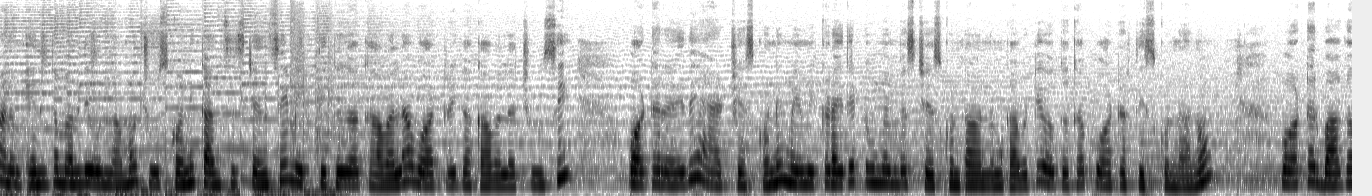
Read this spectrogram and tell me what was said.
మనం ఎంతమంది ఉన్నామో చూసుకొని కన్సిస్టెన్సీ మీకు థిక్గా కావాలా వాటరీగా కావాలా చూసి వాటర్ అనేది యాడ్ చేసుకోండి. మేము ఇక్కడైతే టూ మెంబర్స్ చేసుకుంటా ఉన్నాం కాబట్టి ఒక కప్ వాటర్ తీసుకున్నాను. వాటర్ బాగా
